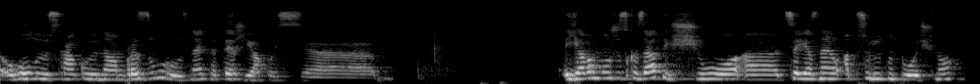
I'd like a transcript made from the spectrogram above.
голою сракою на амбразуру, знаєте, теж якось. А, я вам можу сказати, що а, це я знаю абсолютно точно, е,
